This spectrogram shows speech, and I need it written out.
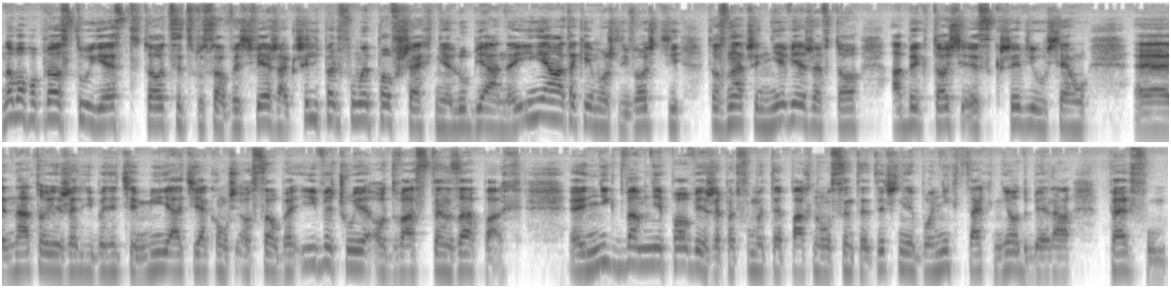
No bo po prostu jest to cytrusowy świeżak, czyli perfumy powszechnie lubiane i nie ma takiej możliwości, to znaczy nie wierzę w to, aby ktoś skrzywił się na to, jeżeli będziecie mijać jakąś osobę i wyczuje od was ten zapach. E, Nikt wam nie powie, że perfumy te pachną syntetycznie, bo nikt tak nie odbiera perfum.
